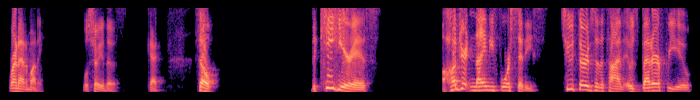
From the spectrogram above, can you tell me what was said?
run out of money. We'll show you those. Okay. So the key here is 194 cities, two thirds of the time, it was better for you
